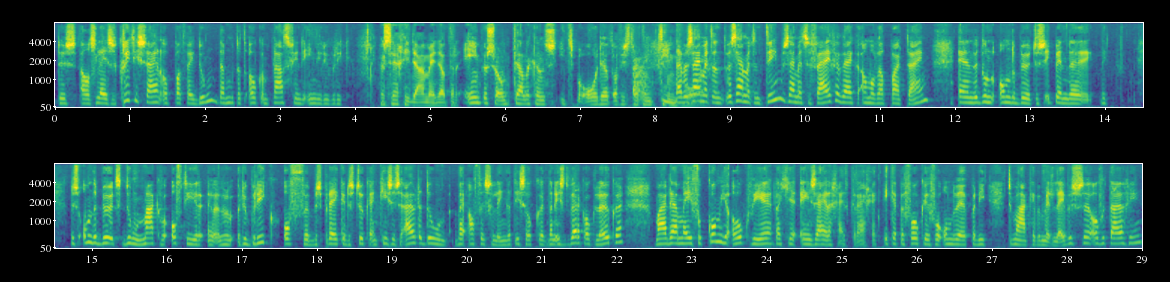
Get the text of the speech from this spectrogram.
Dus als lezers kritisch zijn op wat wij doen, dan moet dat ook een plaats vinden in die rubriek. Maar zeg je daarmee dat er één persoon telkens iets beoordeelt of is dat een team? Nou, we, zijn met een, we zijn met een team, we zijn met z'n vijven, we werken allemaal wel part-time. En we doen om de beurt, dus ik ben de. Ik, dus om de beurt doen, maken we of die rubriek of we bespreken de stukken en kiezen ze uit. Dat doen we bij afwisseling. Dat is ook, dan is het werk ook leuker. Maar daarmee voorkom je ook weer dat je eenzijdigheid krijgt. Ik heb een voorkeur voor onderwerpen die te maken hebben met levensovertuiging.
